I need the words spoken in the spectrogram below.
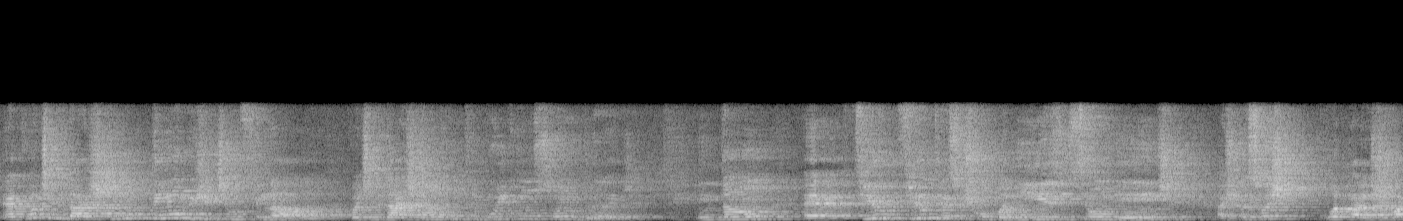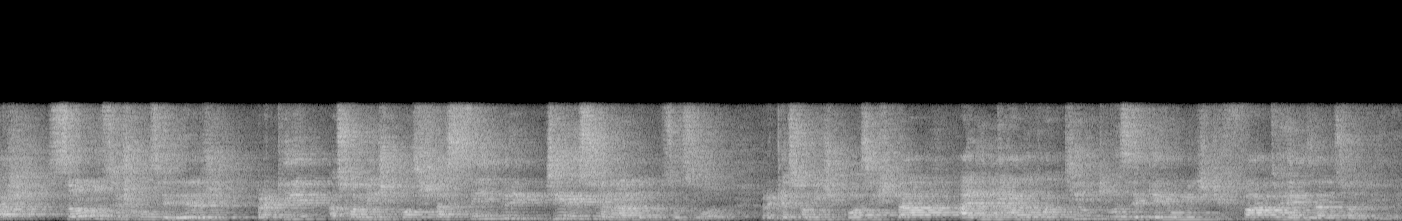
é, com atividades que não têm um objetivo final, com atividades que não contribuem com um sonho grande. Então, é, filtre o seu ambiente, as pessoas as quais são os seus conselheiros, para que a sua mente possa estar sempre direcionada para o seu sonho, para que a sua mente possa estar alinhada com aquilo que você quer realmente de fato realizar na sua vida.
